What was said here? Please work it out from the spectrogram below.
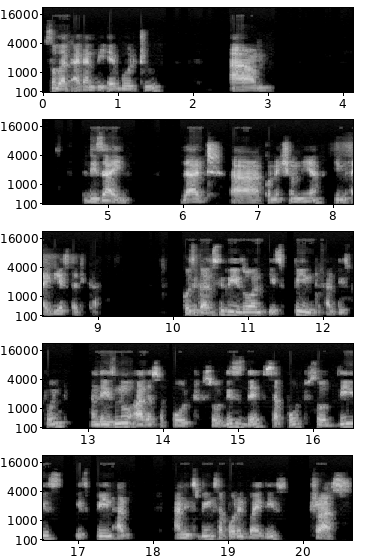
so that I can be able to um, design that uh, connection here in Idea Statica. Because you can see this one is pinned at this point and there is no other support. So this is the support. So this is pinned at, and it's being supported by this truss.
